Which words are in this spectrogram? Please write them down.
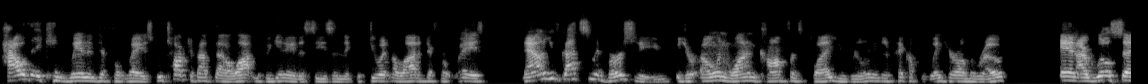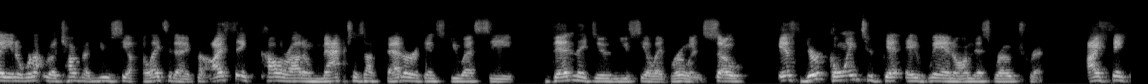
how they can win in different ways. We talked about that a lot in the beginning of the season. They could do it in a lot of different ways. Now you've got some adversity. You're 0 1 in conference play. You really need to pick up a win here on the road. And I will say, you know, we're not really talking about UCLA today, but I think Colorado matches up better against USC than they do the UCLA Bruins. So if you're going to get a win on this road trip, I think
